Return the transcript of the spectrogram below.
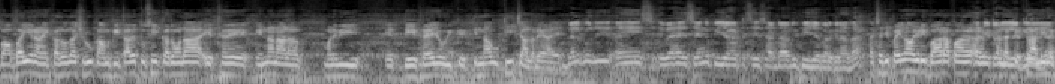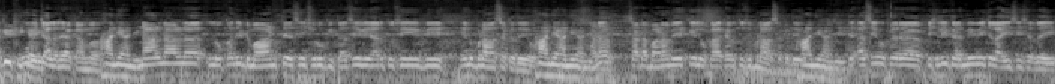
ਬਾਬਾ ਜੀ ਹਰਾਂ ਨੇ ਕਦੋਂ ਦਾ ਸ਼ੁਰੂ ਕੰਮ ਕੀਤਾ ਤੇ ਤੁਸੀਂ ਕਦੋਂ ਦਾ ਇੱਥੇ ਇਹਨਾਂ ਨਾਲ ਮਤਲਬ ਵੀ ਇਹ ਦੇਖ ਰਹੇ ਜੋ ਵੀ ਕਿ ਕਿੰਨਾ ਉਹ ਕੀ ਚੱਲ ਰਿਹਾ ਹੈ। ਬਿਲਕੁਲ ਜੀ ਅਸੀਂ ਸ- ਵੈਸੇ ਸਿੰਘ ਪੀਜ਼ਾ ਹੱਟ ਸੀ ਸਾਡਾ ਵੀ ਪੀਜ਼ੇ 버ਗਰਾਂ ਦਾ। ਅੱਛਾ ਜੀ ਪਹਿਲਾਂ ਉਹ ਜਿਹੜੀ ਬਾਹਰ ਆਪਾਂ ਸਾਡੀ ਟਰਾਲੀ ਲੱਗੀ- ਲੱਗੀ ਟਰਾਲੀ ਹੋਈ ਆ, ਲੱਗੀ ਠੀਕ ਉਹ ਹੈ ਵੀ ਜੀ। ਚੱਲ ਰਿਹਾ ਕੰਮ। ਹਾਂਜੀ ਹਾਂਜੀ। ਨਾਲ ਨਾਲ ਲੋਕਾਂ ਦੀ ਡਿਮਾਂਡ ਤੇ ਅਸੀਂ ਸ਼ੁਰੂ ਕੀਤਾ ਸੀ ਵੀ ਯਾਰ ਤੁਸੀਂ ਵੀ ਇਹਨੂੰ ਬਣਾ ਸਕਦੇ ਹੋ। ਹਾਂਜੀ ਹਾਂਜੀ ਹਾਂਜੀ ਹਨਾ? ਸਾਡਾ ਬਾਣਾ ਵੇਖ ਕੇ ਲੋਕਾਂ ਆਖਿਆ ਵੀ ਤੁਸੀਂ ਬਣਾ ਸਕਦੇ ਹੋ। ਹਾਂਜੀ ਹਾਂਜੀ। ਤੇ ਅਸੀਂ ਉਹ ਫਿਰ ਪਿਛਲੀ ਗਰਮੀ ਵੀ ਚਲਾਈ ਸੀ ਸ਼ਰਦਾਈ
